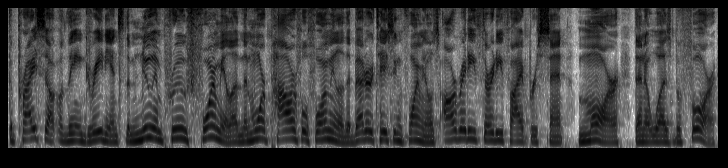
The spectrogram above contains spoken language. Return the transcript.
the price of the ingredients, the new improved formula, the more powerful formula, the better tasting formula is already 35% more than it was before,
